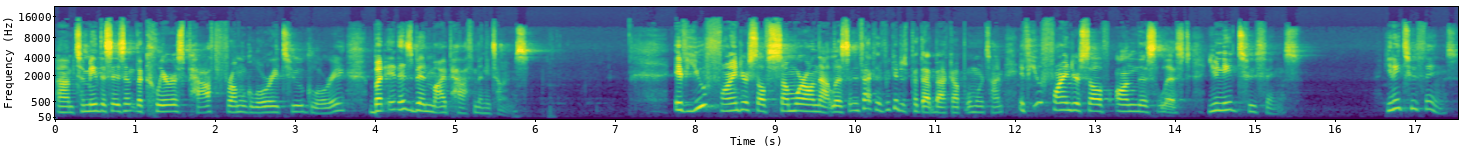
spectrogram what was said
Um, to me, this isn't the clearest path from glory to glory, but it has been my path many times. If you find yourself somewhere on that list, and in fact, if we can just put that back up one more time, if you find yourself on this list, you need two things. You need two things.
